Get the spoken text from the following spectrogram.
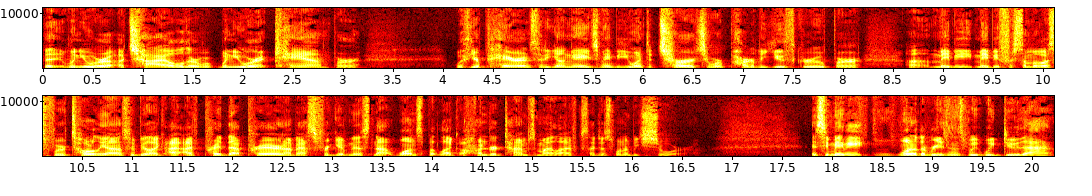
That when you were a child or when you were at camp or with your parents at a young age, maybe you went to church or were part of a youth group or uh, maybe, maybe for some of us, if we were totally honest, we'd be like, I, have prayed that prayer and I've asked forgiveness not once, but like a hundred times in my life because I just want to be sure. And see, maybe one of the reasons we, we do that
